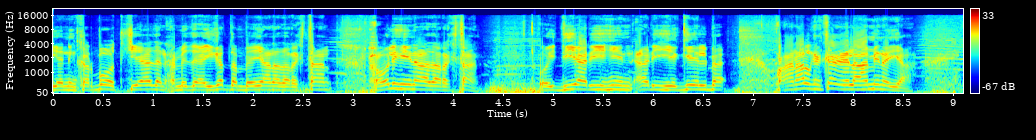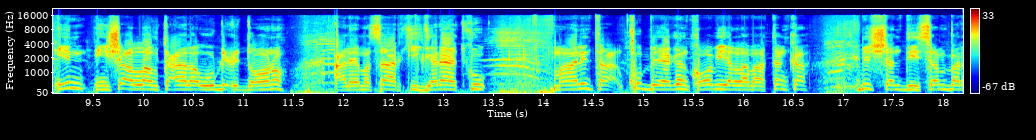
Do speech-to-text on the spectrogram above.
iyo ninkarboodkii aadan xamed ay iga dambeeyaan aad aragtaan xoolihiina aad aragtaan oo ay diyaar yihiin adhi iyo geelba. Waxaan halkan ka cilaaminayaa in insha allahu tacaala uu dhici doono caleemasaarkii garaadku maalinta ku beegan koob iyo labaatanka bishan disembar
